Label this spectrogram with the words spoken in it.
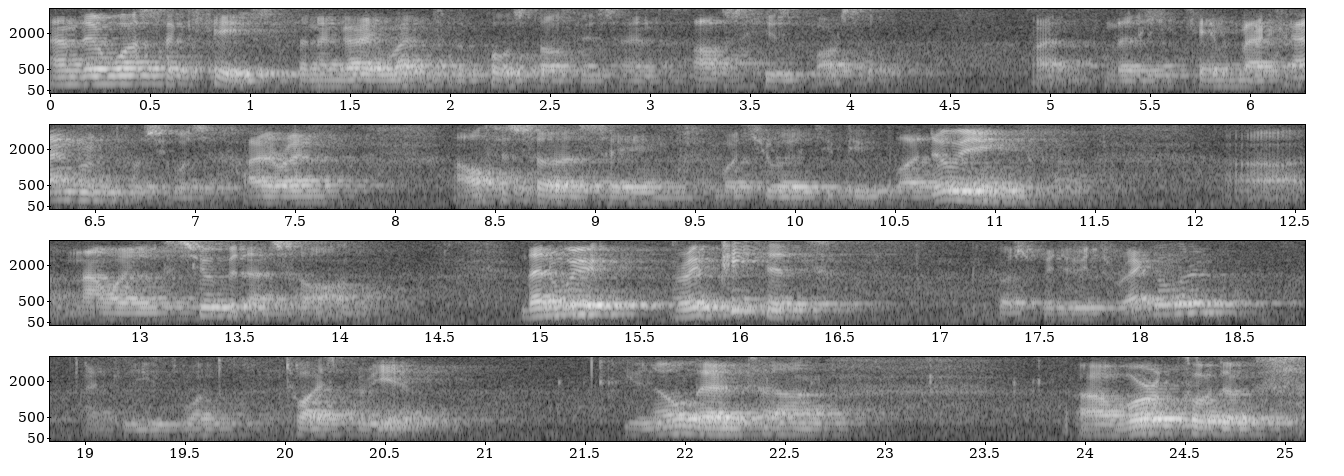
And there was a case that a guy went to the post office and asked his parcel. Right? Then he came back angry because he was a high rank officer saying what IT people are doing, uh, now I look stupid and so on. Then we repeat it, because we do it regularly, at least one, twice per year. You know that uh, uh, work codex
